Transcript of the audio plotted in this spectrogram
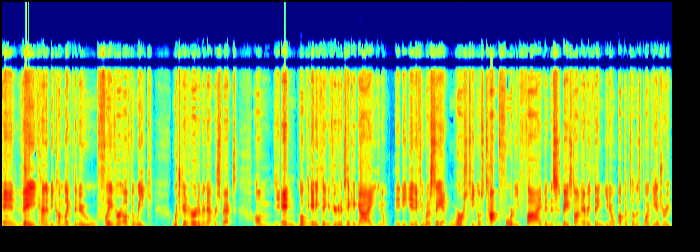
and they kind of become like the new flavor of the week, which could hurt him in that respect. Um, and look, anything, if you're going to take a guy, you know, and if you want to say at worst he goes top 45, and this is based on everything, you know, up until this point, the injury,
